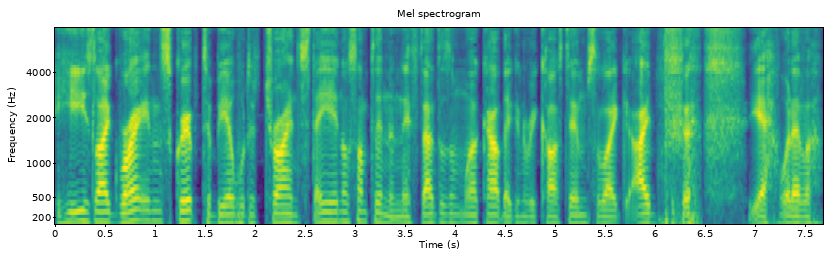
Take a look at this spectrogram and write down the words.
he's like writing the script to be able to try and stay in or something and if that doesn't work out they're going to recast him so like I yeah whatever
